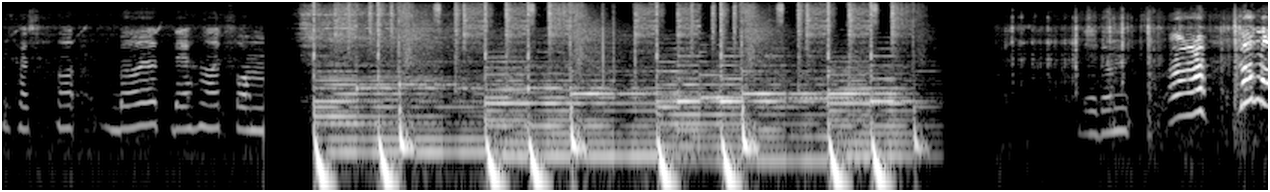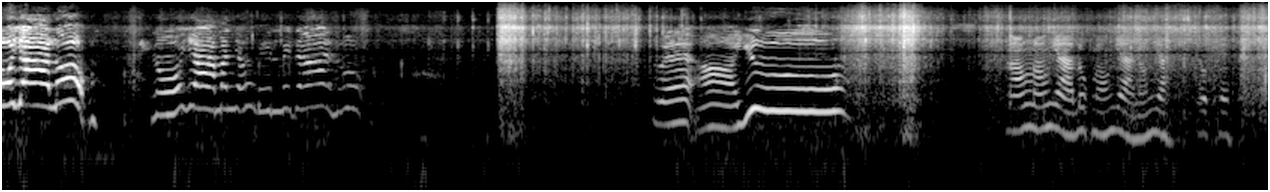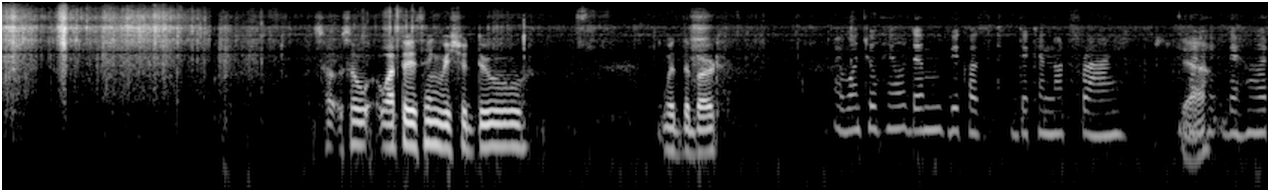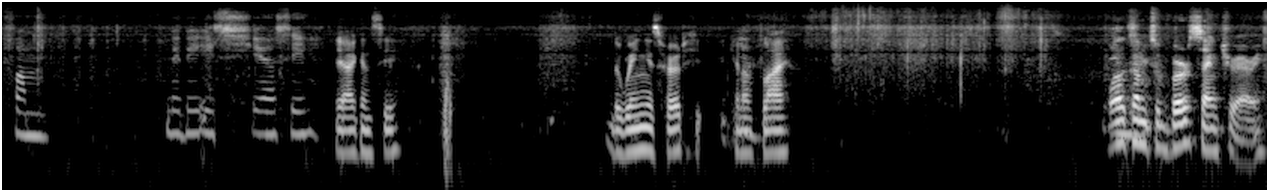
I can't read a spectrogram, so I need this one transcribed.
because hurt, bird they hurt from they don't อ่าลูกหนูอยาลูก หนูอยามันยังบินไม่ได้ลูก Where are you น้องน้องอย่าลูกน้องอย่าน้องอย่าโอเค So, so what do you think we should do with the bird? I want to help them because they cannot fly. Yeah. But they hurt from maybe it's here, see. Yeah, I can see. The wing is hurt. He he cannot Yeah. fly. Welcome to bird sanctuary.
